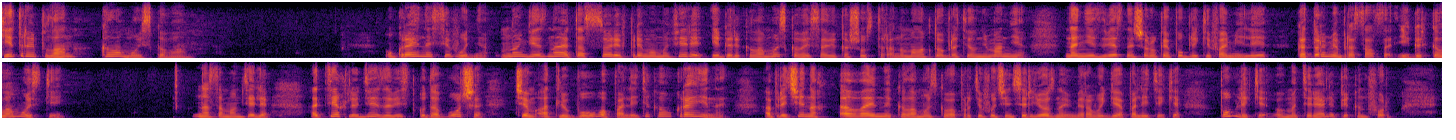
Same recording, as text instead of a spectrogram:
Хитрый план Коломойского. Украина сегодня. Многие знают о ссоре в прямом эфире Игоря Коломойского и Савика Шустера, но мало кто обратил внимание на неизвестной широкой публике фамилии, которыми бросался Игорь Коломойский. На самом деле от тех людей зависит куда больше, чем от любого политика Украины. О причинах войны Коломойского против очень серьезной в мировой геополитике публики в материале Пикинформ.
